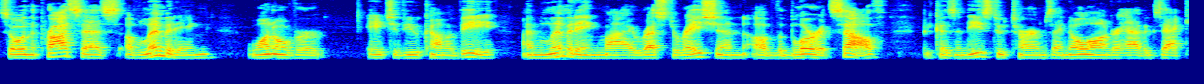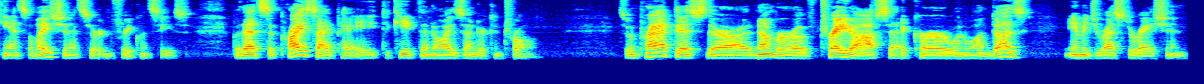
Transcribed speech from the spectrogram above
So in the process of limiting 1 over h of u comma v, I'm limiting my restoration of the blur itself because in these two terms I no longer have exact cancellation at certain frequencies. But that's the price I pay to keep the noise under control. So in practice there are a number of trade-offs that occur when one does image restoration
